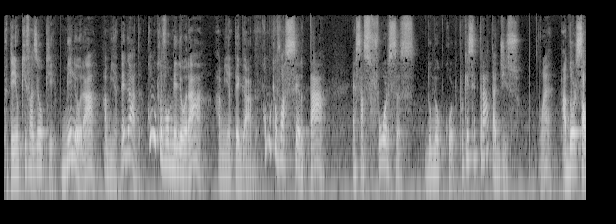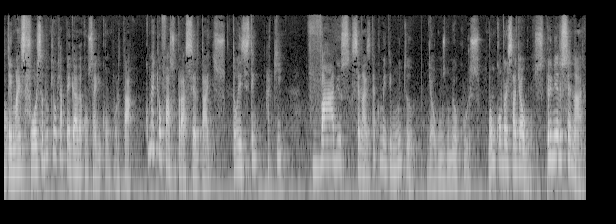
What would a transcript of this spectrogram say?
eu tenho que fazer o quê? Melhorar a minha pegada. Como que eu vou melhorar a minha pegada? Como que eu vou acertar essas forças do meu corpo, porque se trata disso, não é? A dorsal tem mais força do que o que a pegada consegue comportar. Como é que eu faço para acertar isso? Então existem aqui vários cenários. Até comentei muito de alguns no meu curso. Vamos conversar de alguns. Primeiro cenário,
